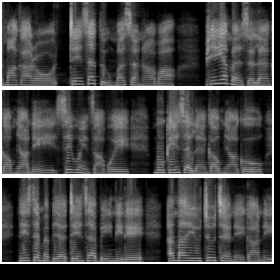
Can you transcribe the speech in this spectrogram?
ကျမကတော့တင်ဆက်သူမဆန်နာပါဖြည့်ရမှန်ဇလန်းကောင်းများနဲ့စိတ်ဝင်စားဖွယ်မူကင်းဇလန်းကောင်းများကိုနေ့စဉ်မပြတ်တင်ဆက်ပေးနေတဲ့ MNU YouTube Channel ကနေ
